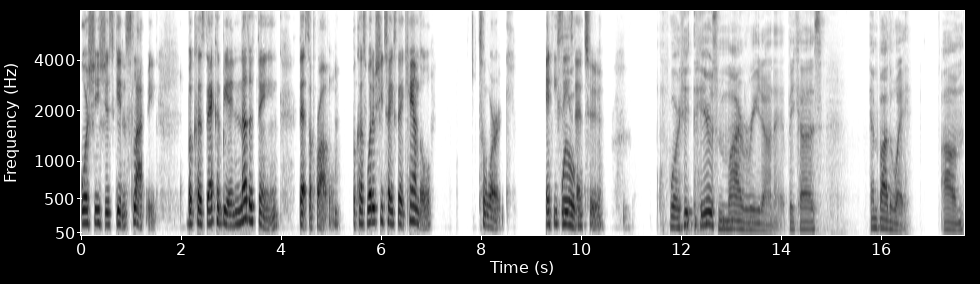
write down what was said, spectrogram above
or she's just getting sloppy because that could be another thing that's a problem. Because what if she takes that candle to work and he sees well, that too? Well, he, here's my read on it because, and by the way, um,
